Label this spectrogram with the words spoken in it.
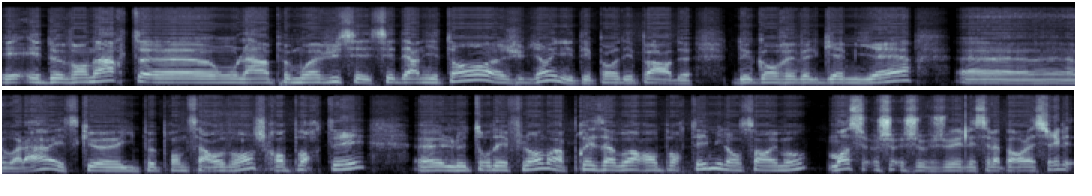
et, de Van Aert. on l'a un peu moins vu ces, derniers temps. Julien, il n'était pas au départ de, de Gant Wevelgem hier. voilà. Est-ce qu'il peut prendre sa revanche, remporter le Tour des Flandres après avoir remporté Milan moi, je, vais laisser la parole à Cyril.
